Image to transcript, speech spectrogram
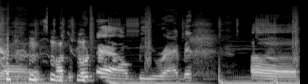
uh, it's about to go down, B Rabbit. Uh,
